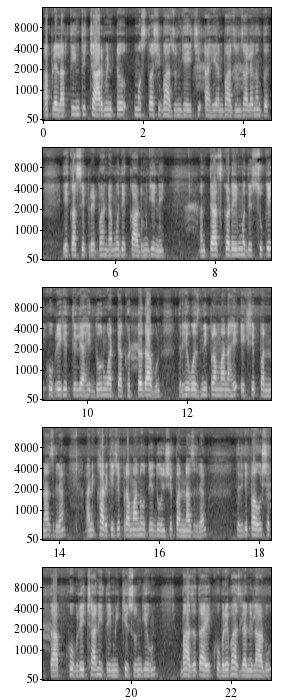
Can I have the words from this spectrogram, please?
आपल्याला तीन ते चार मिनटं मस्त अशी भाजून घ्यायची आहे आणि भाजून झाल्यानंतर एका सेपरेट भांड्यामध्ये काढून घेणे. आणि त्याच कढईमध्ये सुके खोबरे घेतलेले आहेत दोन वाट्या घट्ट दाबून. तर हे वजनी प्रमाण आहे एकशे पन्नास ग्रॅम आणि खारकेचे प्रमाण होते दोनशे पन्नास ग्रॅम. तर इथे पाहू शकता खोबरे छान इथे मी खिसून घेऊन भाजत आहे. खोबरे भाजल्याने लाडू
